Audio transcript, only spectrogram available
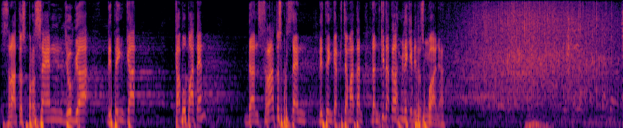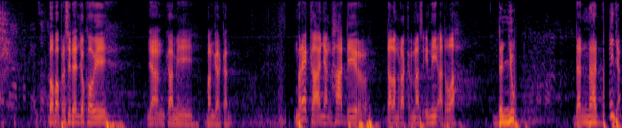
100% juga di tingkat kabupaten, dan 100% di tingkat kecamatan, dan kita telah miliki itu semuanya. Bapak Presiden Jokowi yang kami banggakan, mereka yang hadir dalam Rakernas ini adalah denyut dan nadanya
